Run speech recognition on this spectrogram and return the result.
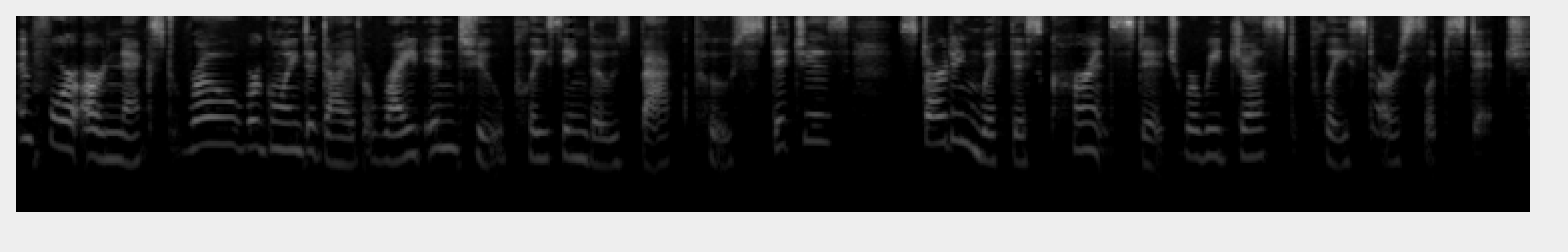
And for our next row, we're going to dive right into placing those back post stitches, starting with this current stitch where we just placed our slip stitch.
